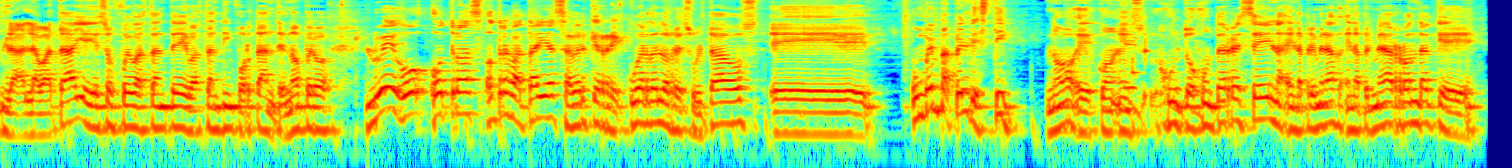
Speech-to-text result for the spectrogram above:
la, batalla y eso fue bastante, bastante importante, ¿no? Pero luego otras, otras batallas, a ver que recuerdo los resultados. Eh, un buen papel de Steve. ¿no? Eh, junto, junto a RC en la, primera, en la primera ronda que,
